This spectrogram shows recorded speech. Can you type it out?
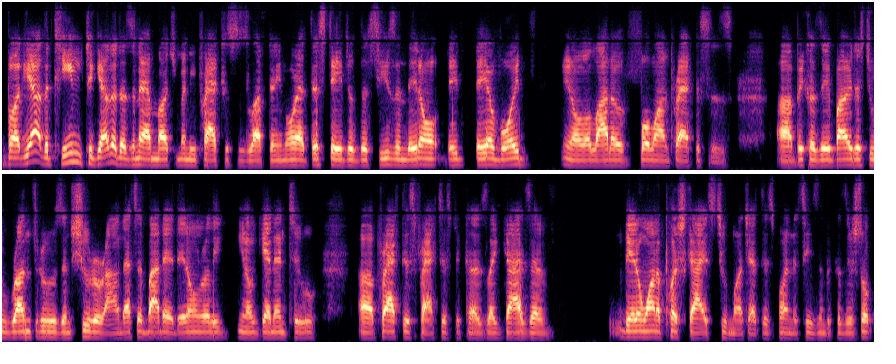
but yeah, the team together doesn't have much many practices left anymore at this stage of the season. They don't they they avoid you know a lot of full on practices uh, because they probably just do run throughs and shoot around. That's about it. They don't really you know get into uh, practice practice because like guys have they don't want to push guys too much at this point in the season because there's so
